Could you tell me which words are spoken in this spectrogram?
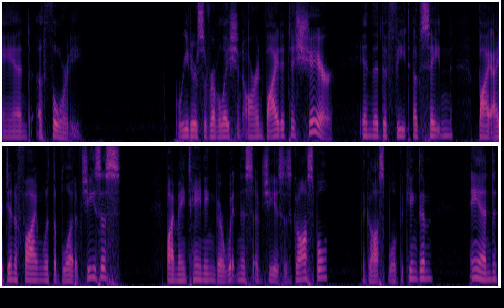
and authority. Readers of Revelation are invited to share in the defeat of Satan by identifying with the blood of Jesus, by maintaining their witness of Jesus' gospel, the gospel of the kingdom, and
